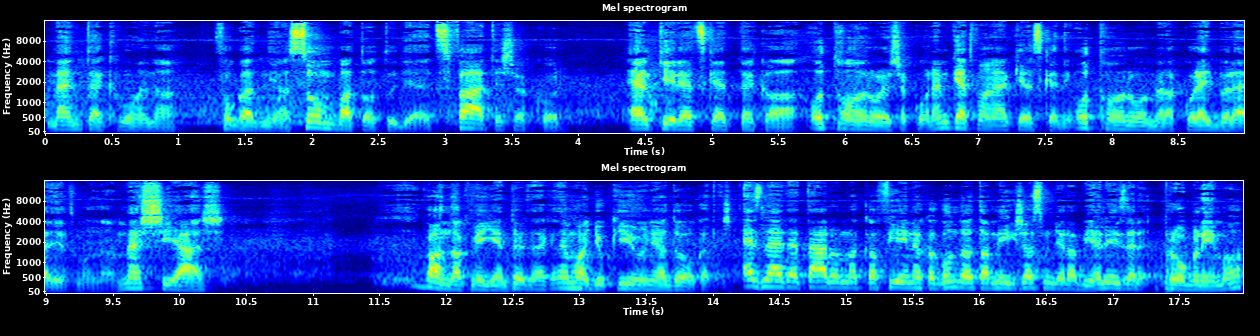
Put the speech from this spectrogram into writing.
mentek volna fogadni a szombatot, ugye, egy fát, és akkor elkéreckedtek a otthonról, és akkor nem kellett volna elkéreckedni otthonról, mert akkor egyből eljött volna a messiás. Vannak még ilyen történetek, nem hagyjuk kiülni a dolgokat. És ez lehetett Áronnak a fiainak a gondolata, mégis azt mondja Rabbi Elézer, probléma,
